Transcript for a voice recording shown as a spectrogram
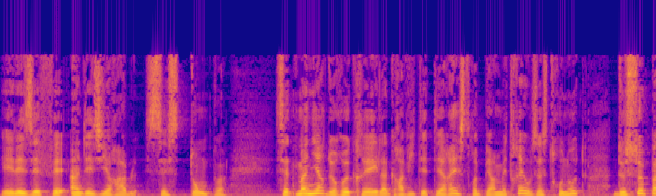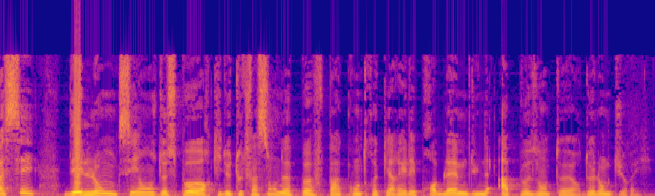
et les effets indésirables s'estompent. Cette manière de recréer la gravité terrestre permettrait aux astronautes de se passer des longues séances de sport qui de toute façon ne peuvent pas contrecarrer les problèmes d'une apesanteur de longue durée.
